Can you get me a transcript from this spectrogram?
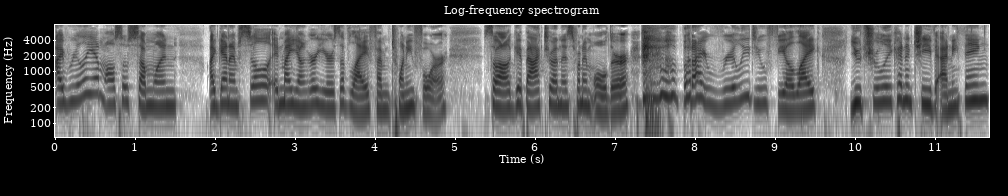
I really am also someone, again, I'm still in my younger years of life, I'm 24. So I'll get back to you on this when I'm older. but I really do feel like you truly can achieve anything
